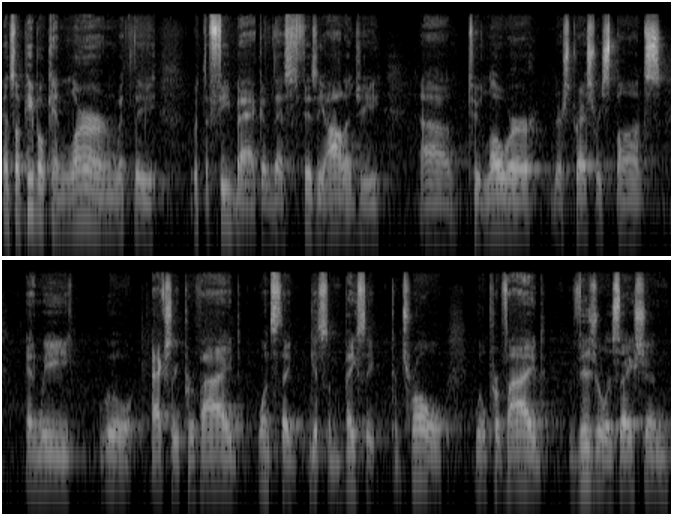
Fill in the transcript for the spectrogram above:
And so people can learn with the, with the feedback of this physiology uh, to lower their stress response. And we will actually provide, once they get some basic control, we'll provide visualization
